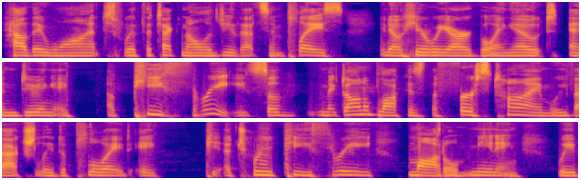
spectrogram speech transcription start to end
how they want with the technology that's in place. You know, here we are going out and doing a, a P3. So Macdonald Block is the first time we've actually deployed a, a true P3 model, meaning we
